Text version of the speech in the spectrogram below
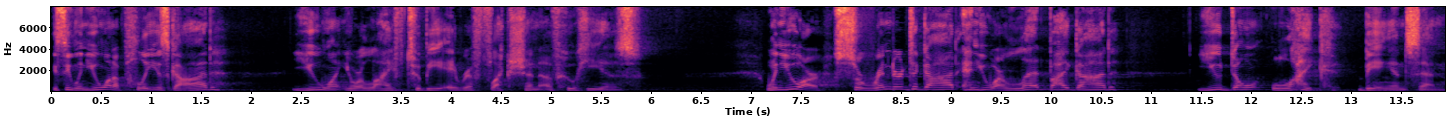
You see, when you want to please God, you want your life to be a reflection of who He is. When you are surrendered to God and you are led by God, you don't like being in sin.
